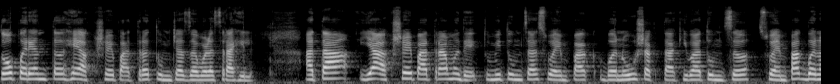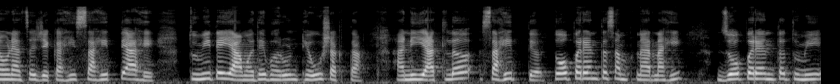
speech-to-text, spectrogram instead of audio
तोपर्यंत हे अक्षय पात्र राहील. आता या अक्षय पात्रामध्ये तुम्ही तुमचा स्वयंपाक बनवू शकता किंवा तुमचं स्वयंपाक बनवण्याचं जे काही साहित्य आहे तुम्ही ते यामध्ये भरून ठेवू शकता. आणि यातलं साहित्य तोपर्यंत संपणार नाही. जोपर्यंत तुम्ही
